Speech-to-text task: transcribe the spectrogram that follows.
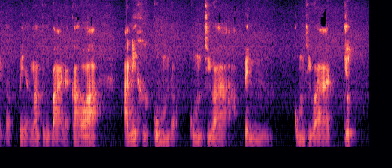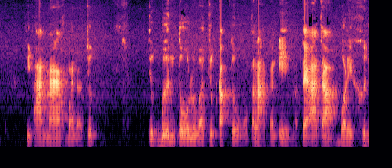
ตเนาะเป็นอย่างนํถึงบายแล้วก็เพราะว่าอันนี้คือกลุ่มเนาะกลุ่มที่ว่าเป็นกลุ่มที่ว่าจุดที่ผ่านมาของมันเนาะจุดจุดเบิร์นโตหรือว่าจุดกลับตัวของตลาดนั่นเองเนาะแต่อาจจะบ่ได้ขึ้น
